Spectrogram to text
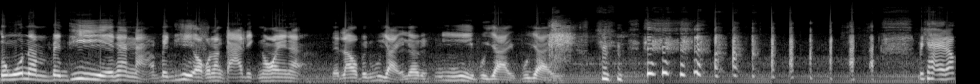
ตรงนู้นน่ะมันเป็นที่ไอ้นั่นน่ะเป็นที่ออกกำลังกายเด็กน้อยน่ะแต่เราเป็นผู้ใหญ่แล้วดินี่ผู้ใหญ่ผู้ใหญ่ ไม่ใช่แล้ว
